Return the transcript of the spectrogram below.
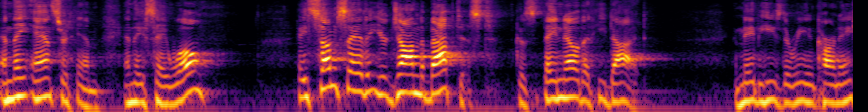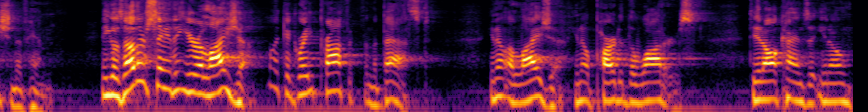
And they answered him, and they say, Well, hey, some say that you're John the Baptist, because they know that he died. And maybe he's the reincarnation of him. he goes, Others say that you're Elijah, like a great prophet from the past. You know, Elijah, you know, parted the waters, did all kinds of, you know,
